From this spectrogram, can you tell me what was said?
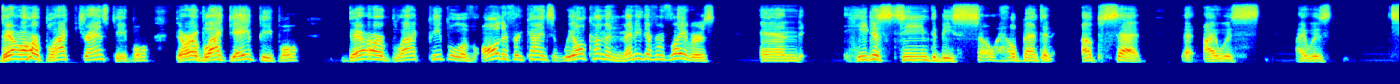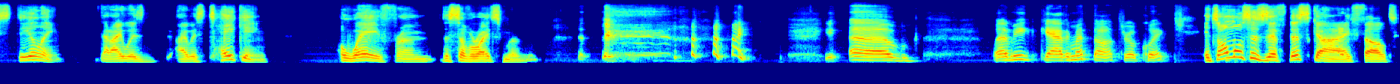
there are black trans people, there are black gay people, there are black people of all different kinds. We all come in many different flavors. And he just seemed to be so hell-bent and upset that I was I was stealing, that I was I was taking away from the civil rights movement. um, let me gather my thoughts real quick. It's almost as if this guy felt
